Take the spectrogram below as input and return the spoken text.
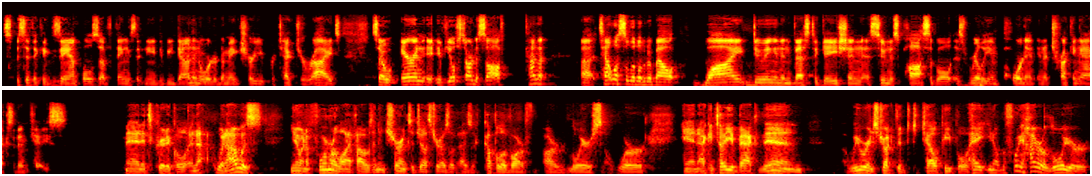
specific examples of things that need to be done in order to make sure you protect your rights. So, Aaron, if you'll start us off, kind of uh, tell us a little bit about why doing an investigation as soon as possible is really important in a trucking accident case man, it's critical. And when I was, you know, in a former life, I was an insurance adjuster, as a, as a couple of our our lawyers were, and I can tell you back then, we were instructed to tell people, hey, you know, before you hire a lawyer,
